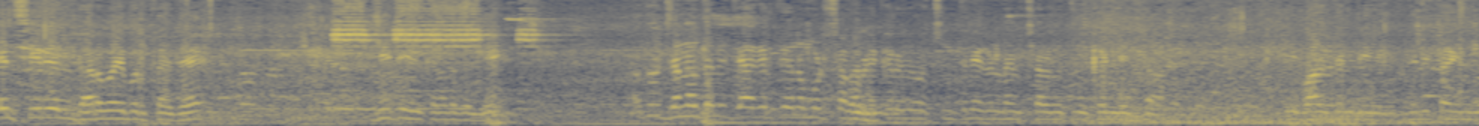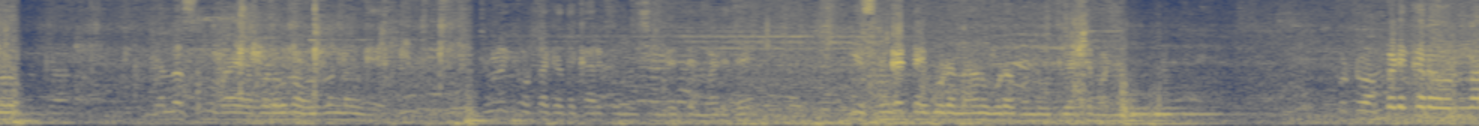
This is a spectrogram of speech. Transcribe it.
ಏನು ಸೀರಿಯಲ್ ಧಾರಾವಾಹಿ ಬರ್ತಾ ಇದೆ? ಜಿ ಟಿ ವಿ ಕನ್ನಡದಲ್ಲಿ. ಅದು ಜನದಲ್ಲಿ ಜಾಗೃತಿಯನ್ನು ಮೂಡಿಸಲು ಅಂಬೇಡ್ಕರ್ ಚಿಂತನೆಗಳನ್ನ ವಿಚಾರಗಳು ತಿಳ್ಕೊಂಡಿದ್ದ ಈ ಭಾಗದಲ್ಲಿ ದಲಿತ ವರ್ಗ ಎಲ್ಲ ಸಮುದಾಯ ಬಡವರನ್ನ ಒಳಗೊಂಡಂಗೆ ಜೋಳಿಕೆ ಕೊಡ್ತಕ್ಕಂಥ ಕಾರ್ಯಕ್ರಮ ಸಂಘಟನೆ ಮಾಡಿದೆ. ಈ ಸಂಘಟನೆ ಕೂಡ ನಾನು ಕೂಡ ಬಂದು ಉದ್ಘಾಟನೆ ಮಾಡಿದ್ದೀನಿ ಬಟ್ ಅಂಬೇಡ್ಕರ್ ಅವ್ರನ್ನ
